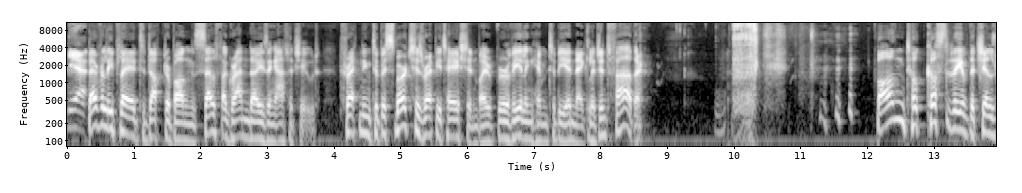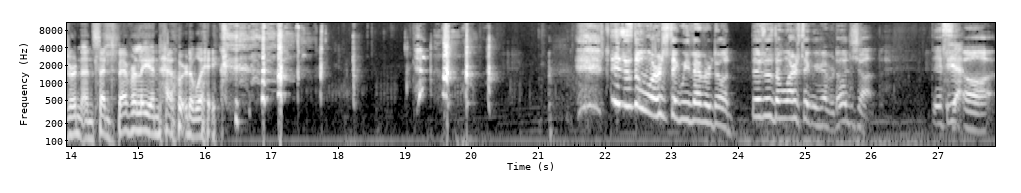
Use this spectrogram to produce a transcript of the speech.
Yeah. Beverly played to Dr. Bong's self aggrandizing attitude, threatening to besmirch his reputation by revealing him to be a negligent father. Bong took custody of the children and sent Beverly and Howard away. This is the worst thing we've ever done. This is the worst thing we've ever done, Shaun. This, Yeah. uh,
